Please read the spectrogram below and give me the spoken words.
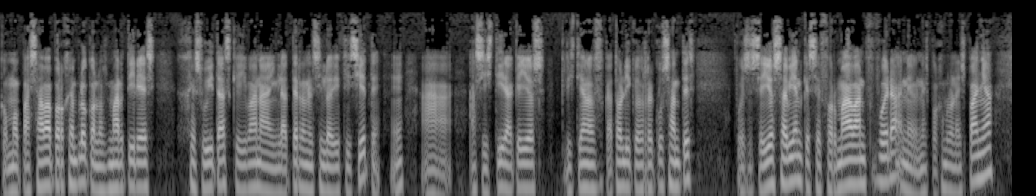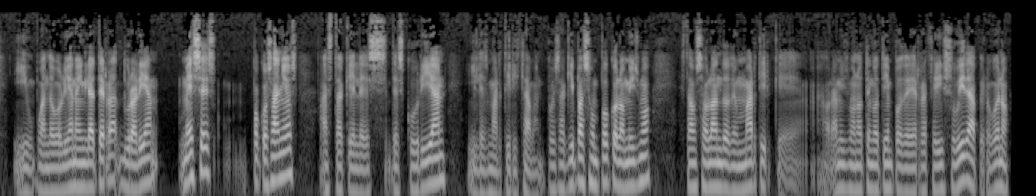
como pasaba, por ejemplo, con los mártires jesuitas que iban a Inglaterra en el siglo XVII, ¿eh? a asistir a aquellos cristianos católicos recusantes, pues ellos sabían que se formaban fuera, en, por ejemplo en España, y cuando volvían a Inglaterra durarían meses, pocos años, hasta que les descubrían y les martirizaban. Pues aquí pasa un poco lo mismo. Estamos hablando de un mártir que ahora mismo no tengo tiempo de referir su vida, pero bueno,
